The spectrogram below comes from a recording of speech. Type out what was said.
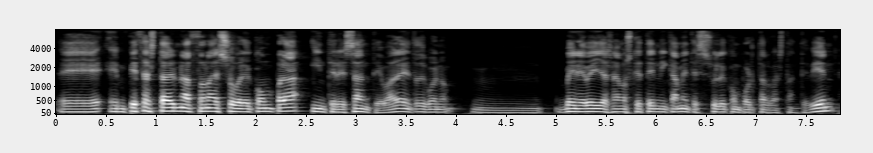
empieza a estar en una zona de sobrecompra interesante, ¿vale? Entonces, bueno, BNB mm, ya sabemos que técnicamente se suele comportar bastante bien.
